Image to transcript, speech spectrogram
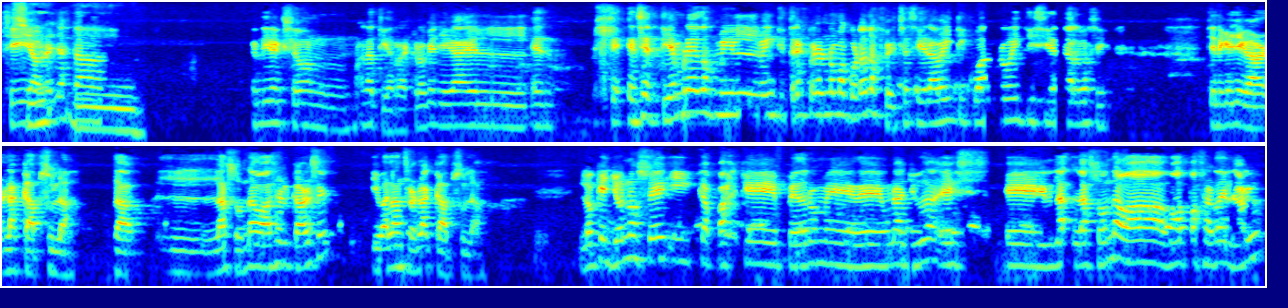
Sí, Sí, ahora ya está y- en dirección a la Tierra. Creo que llega el, en, en septiembre de 2023, pero no me acuerdo la fecha, si era 24, 27, algo así. Tiene que llegar la cápsula. La, la sonda va a acercarse y va a lanzar la cápsula. Lo que yo no sé y capaz que Pedro me dé una ayuda es eh, la, la sonda va, va a pasar de largo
